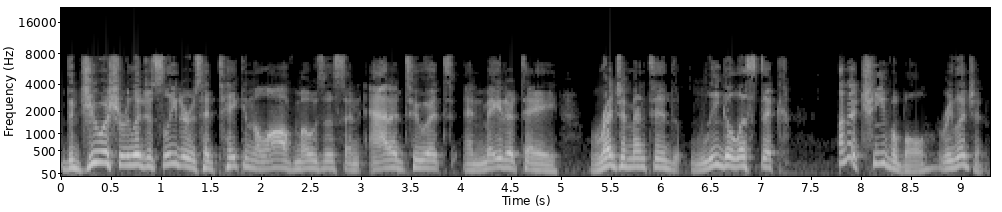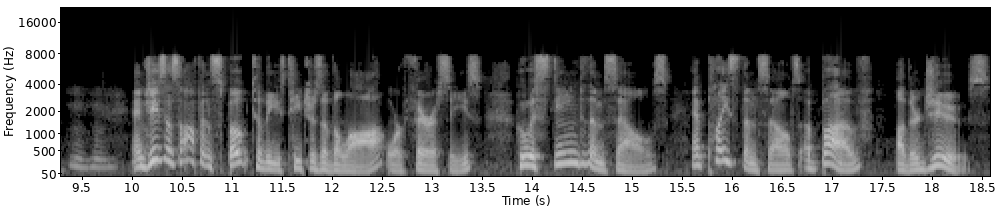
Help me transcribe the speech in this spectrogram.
The Jewish religious leaders had taken the law of Moses and added to it and made it a regimented, legalistic, unachievable religion. Mm-hmm. And Jesus often spoke to these teachers of the law, or Pharisees, who esteemed themselves and placed themselves above other Jews.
